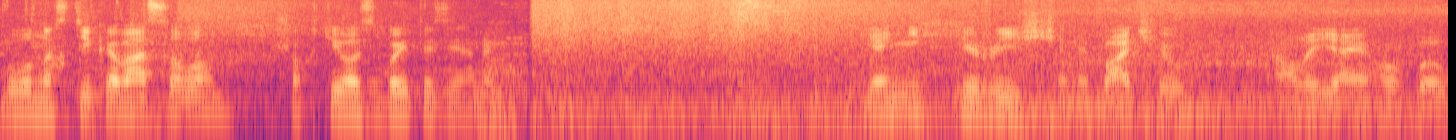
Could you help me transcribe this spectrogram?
Було настільки весело, що хотілося вийти з гри. Я ніхіріще не бачив, але я його вбив.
